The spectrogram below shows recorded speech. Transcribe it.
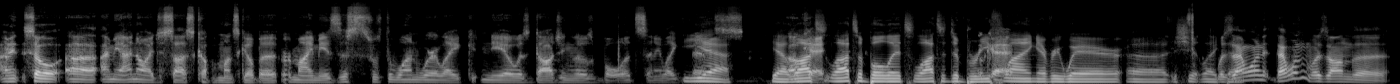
I mean, so uh, I mean, I know I just saw this a couple months ago, but remind me, is this was the one where like Neo was dodging those bullets and he like Yeah. bends- Yeah, Okay. lots lots of bullets, lots of debris Okay. flying everywhere, uh shit like was that. that. one? That one was on the.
